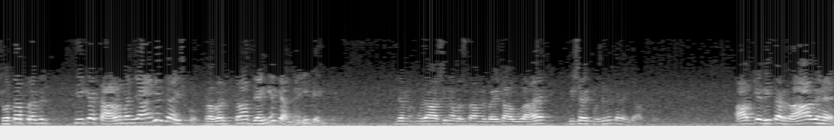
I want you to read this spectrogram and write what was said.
स्वतः प्रवृत्ति का कारण बन जाएँगे क्या इसको? प्रवर्तना देंगे क्या? नहीं देंगे। जब उदासीन अवस्था में बैठा हुआ है, विषय कुछ नहीं करेंगे आपको। आपके भीतर राग है,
